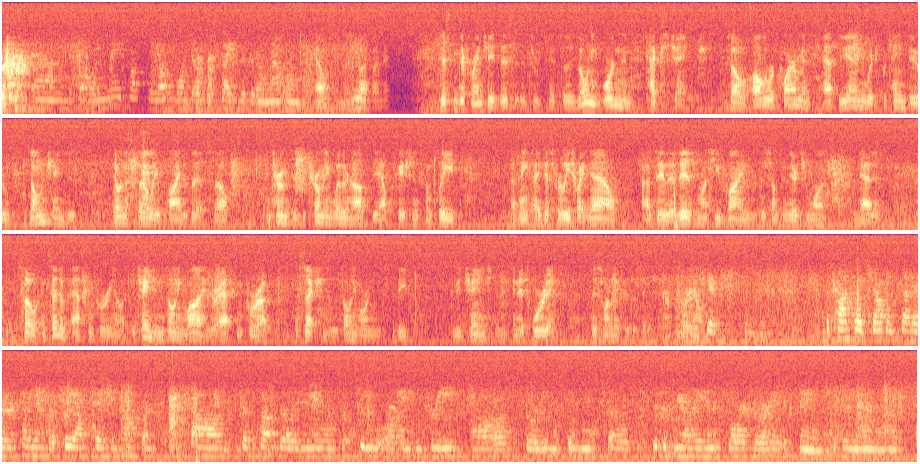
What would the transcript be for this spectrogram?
And uh, may possibly also want to a site visit on that one. Just to differentiate this, it's, it's a zoning ordinance text change. So all the requirements at the end which pertain to zone changes don't necessarily apply to this. So in terms of determining whether or not the application is complete, I think, I guess least right now, I would say that it is unless you find that there's something there that you want added. So instead of asking for, you know, a change in the zoning line, they're asking for a, a section of the zoning ordinance to be, to be changed in, in its wording. I just want to make the distinction there. Sorry, you. The Concord Shopping Center is coming in for a pre-application conference. Um, There's a possibility they may want to put two or even three uh, store units in there. So this is merely an exploratory exchange between them and us.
